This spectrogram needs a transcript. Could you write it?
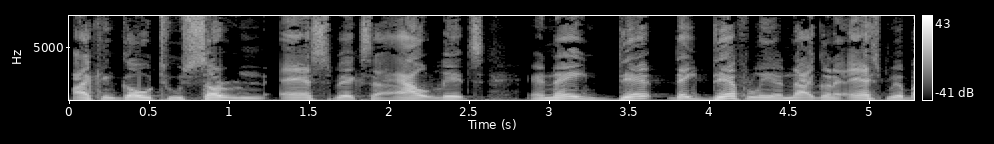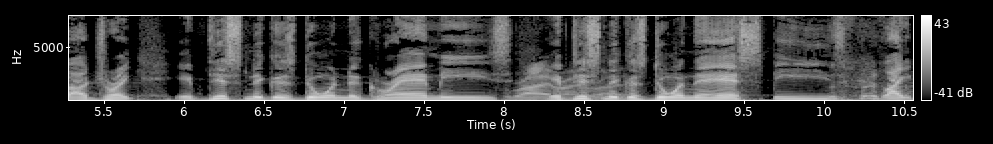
I can go to certain aspects of outlets, and they de- they definitely are not going to ask me about Drake if this nigga's doing the Grammys, Right, if right, this right. nigga's doing the ESPYS. like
